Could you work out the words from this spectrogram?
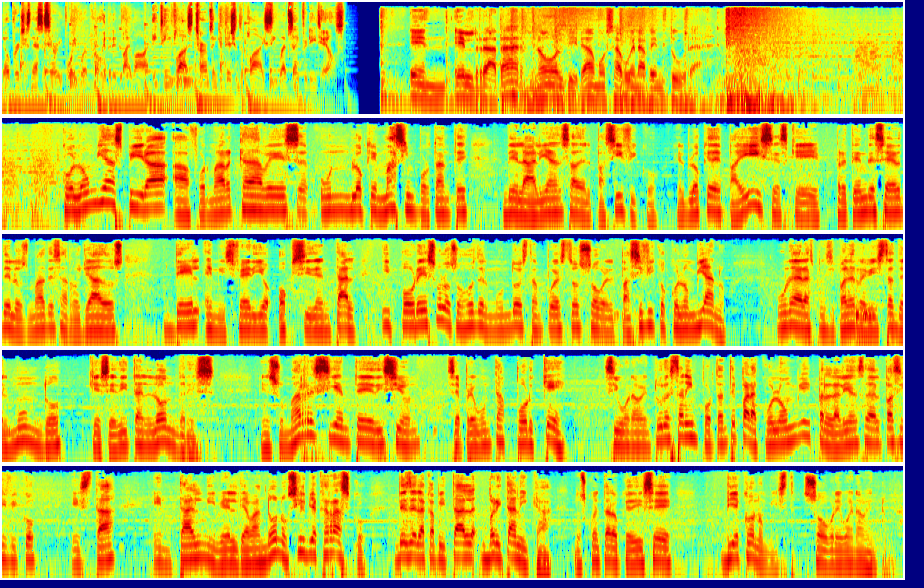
No purchase necessary. Void where prohibited by law. 18 plus terms and conditions apply. See website for details. En El Radar no olvidamos a Buenaventura. Colombia aspira a formar cada vez un bloque más importante de la Alianza del Pacífico, el bloque de países que pretende ser de los más desarrollados del hemisferio occidental y por eso los ojos del mundo están puestos sobre el Pacífico colombiano, una de las principales revistas del mundo que se edita en Londres. En su más reciente edición se pregunta por qué, si Buenaventura es tan importante para Colombia y para la Alianza del Pacífico, está en tal nivel de abandono. Silvia Carrasco, desde la capital británica, nos cuenta lo que dice The Economist sobre Buenaventura.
